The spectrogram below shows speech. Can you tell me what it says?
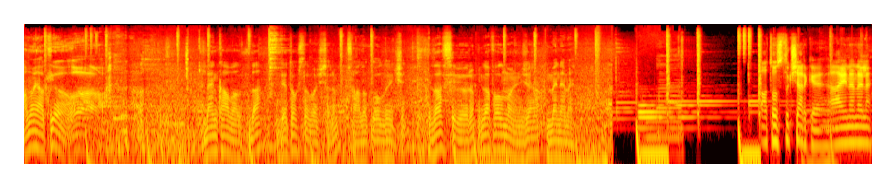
Ama yakıyor. Oh. Ben kahvaltıda detoksla başlarım. Sağlıklı olduğu için. Yulaf seviyorum. Yulaf olmayınca menemen. Atosluk şarkı. Aynen öyle.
